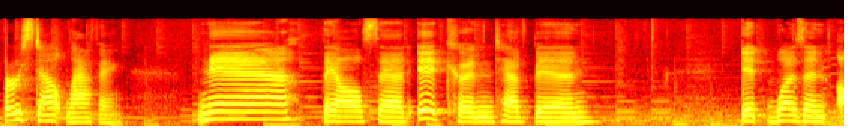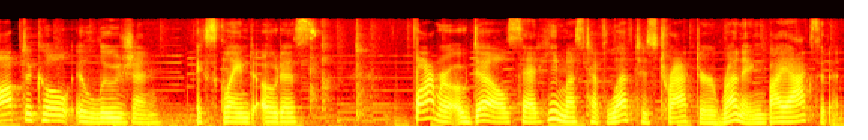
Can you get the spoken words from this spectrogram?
burst out laughing. Nah, they all said, it couldn't have been. It was an optical illusion, exclaimed Otis. Farmer Odell said he must have left his tractor running by accident.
